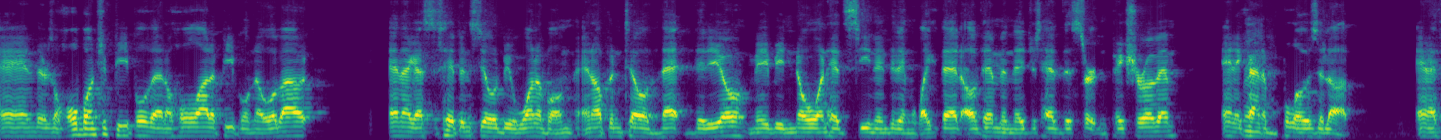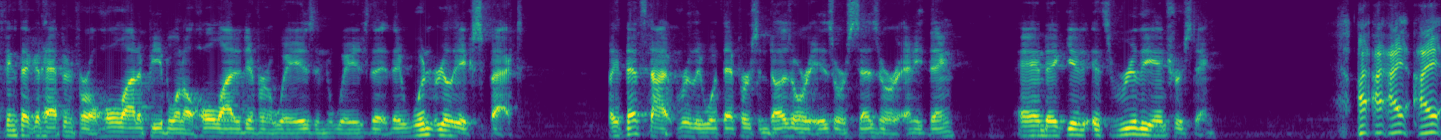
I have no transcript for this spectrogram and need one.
and there's a whole bunch of people that a whole lot of people know about and i guess Hippensteel would be one of them and up until that video maybe no one had seen anything like that of him and they just had this certain picture of him and it kind of blows it up and I think that could happen for a whole lot of people in a whole lot of different ways and ways that they wouldn't really expect. Like that's not really what that person does or is or says or anything. And it it's really interesting. I, I, I,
